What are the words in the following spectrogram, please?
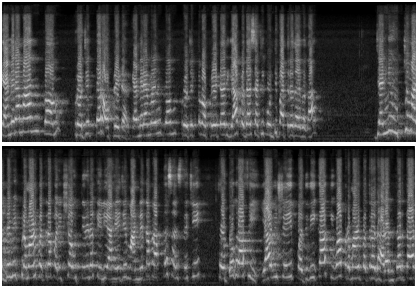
cameraman cum projector operator. Cameraman cum projector operator या पदासाठी कोणती पात्रता आहे बघा? ज्यांनी उच्च माध्यमिक प्रमाणपत्र परीक्षा उत्तीर्ण केली आहे जे मान्यताप्राप्त संस्थेची फोटोग्राफी याविषयी पदविका किंवा प्रमाणपत्र धारण करतात.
